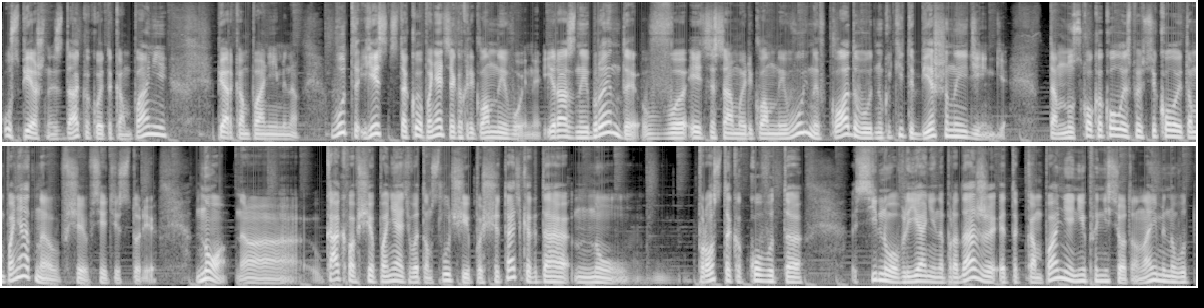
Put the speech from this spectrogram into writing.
успешность, да, какой-то компании, пиар-компании именно. Вот есть такое понятие, как рекламные войны. И разные бренды в эти самые рекламные войны вкладывают, ну, какие-то бешеные деньги. Там, ну, с и с Pepsi-Cola там понятно вообще все эти истории. Но э, как вообще понять в этом случае, посчитать, когда, ну, просто какого-то сильного влияния на продажи эта компания не принесет. Она именно вот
